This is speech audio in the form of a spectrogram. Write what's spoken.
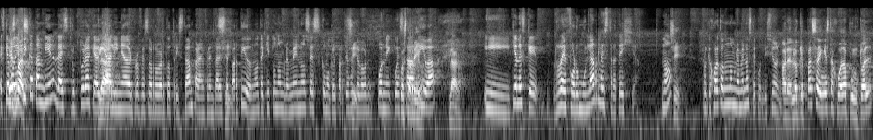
Es que modifica también la estructura que había alineado el profesor Roberto Tristán para enfrentar ese partido, ¿no? Te quito un nombre menos, es como que el partido se te pone cuesta, arriba. Claro. Y tienes que reformular la estrategia, ¿no? Sí. Porque jugar con un hombre menos te condiciona. Ahora, lo que pasa en esta jugada puntual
